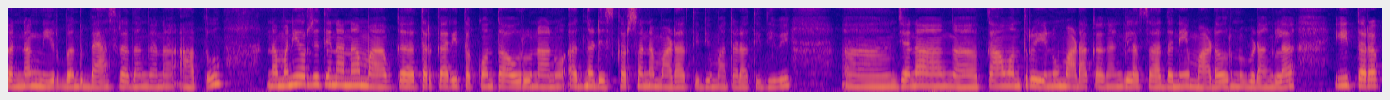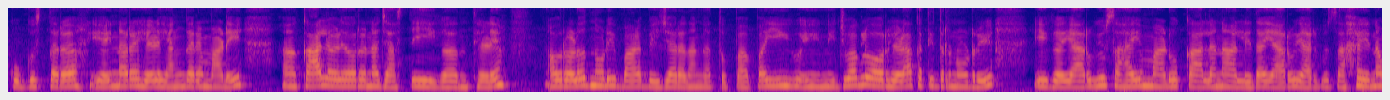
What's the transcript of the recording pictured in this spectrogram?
ಕಣ್ಣಾಗ ನೀರು ಬಂದು ಬೇಸ್ರದಂಗನ ಆಯ್ತು ನಮ್ಮ ಮನೆಯವ್ರ ಜೊತೆ ನಾನು ಮ ತರಕಾರಿ ತಕ್ಕೊಂತ ಅವರು ನಾನು ಅದನ್ನ ಡಿಸ್ಕರ್ಸನ್ನ ಮಾಡತ್ತಿದ್ದೀವಿ ಮಾತಾಡತ್ತಿದ್ದೀವಿ ಜನ ತಾವಂತರೂ ಏನೂ ಮಾಡೋಕ್ಕಾಗಂಗಿಲ್ಲ ಸಾಧನೆ ಮಾಡೋರ್ನು ಬಿಡಂಗಿಲ್ಲ. ಈ ಥರ ಕುಗ್ಗಿಸ್ತಾರೆ, ಏನಾರ ಹೇಳಿ ಹೆಂಗಾರೆ ಮಾಡಿ ಕಾಲು ಎಳೆಯೋರನ್ನ ಜಾಸ್ತಿ ಈಗ ಅಂಥೇಳಿ ಅವ್ರು ಅಳೋದು ನೋಡಿ ಭಾಳ ಬೇಜಾರಾದಂಗೆ ಆಯ್ತು ಪಾಪ ಈಗ ನಿಜವಾಗ್ಲೂ ಅವ್ರು ಹೇಳಾಕತ್ತಿದ್ರು ನೋಡ್ರಿ, ಈಗ ಯಾರಿಗೂ ಸಹಾಯ ಮಾಡೋ ಕಾಲನ ಅಲ್ಲಿದ, ಯಾರು ಯಾರಿಗೂ ಸಹಾಯನ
